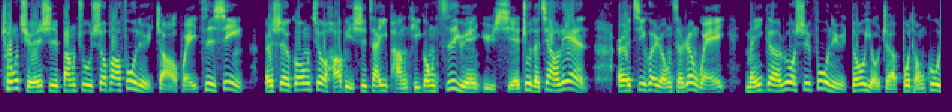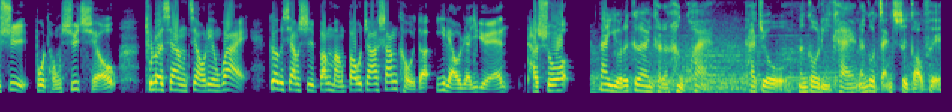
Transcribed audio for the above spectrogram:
充权是帮助受暴妇女找回自信。而社工就好比是在一旁提供资源与协助的教练，而季慧荣则认为每一个弱势妇女都有着不同故事、不同需求，除了像教练外，更像是帮忙包扎伤口的医疗人员。他说：“那有的个案可能很快他就能够离开，能够展翅高飞；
